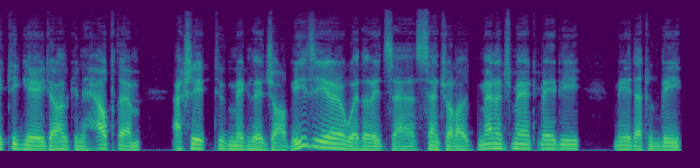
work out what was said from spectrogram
mitigate, how it can help them actually to make their job easier, whether it's a centralized management, maybe, maybe that would be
